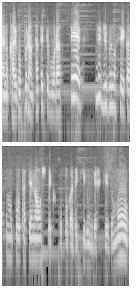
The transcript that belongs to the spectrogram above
あの介護プラン立ててもらってで自分の生活もこう立て直していくことができるんですけれども、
